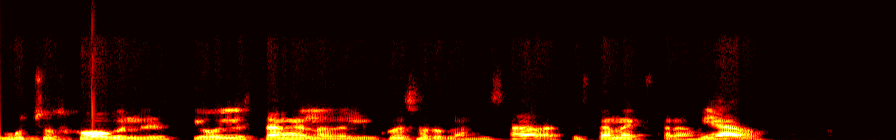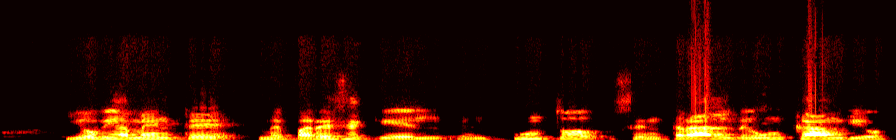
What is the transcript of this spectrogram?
muchos jóvenes que hoy están en la delincuencia organizada, que están extraviados. Y obviamente me parece que el punto central de un cambio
